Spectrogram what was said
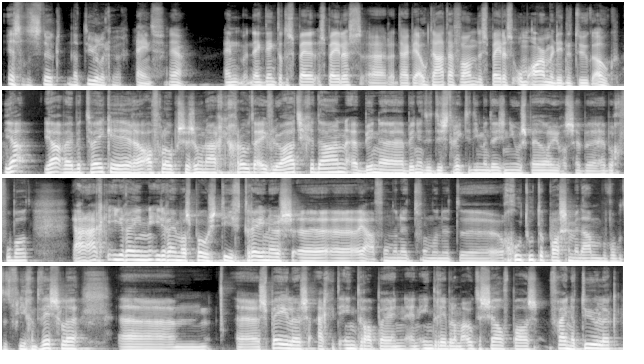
is dat een stuk natuurlijker. Eens, ja. En ik denk dat de spe spelers, uh, daar heb jij ook data van, de spelers omarmen dit natuurlijk ook. Ja, ja we hebben twee keer uh, afgelopen seizoen eigenlijk een grote evaluatie gedaan uh, binnen, binnen de districten die met deze nieuwe spelregels hebben, hebben gevoetbald. Ja, en eigenlijk iedereen, iedereen was positief. Trainers uh, uh, ja, vonden het, vonden het uh, goed toe te passen. Met name bijvoorbeeld het vliegend wisselen. Ehm, spelers eigenlijk het intrappen en, en indribbelen, maar ook de zelfpas. Vrij natuurlijk.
